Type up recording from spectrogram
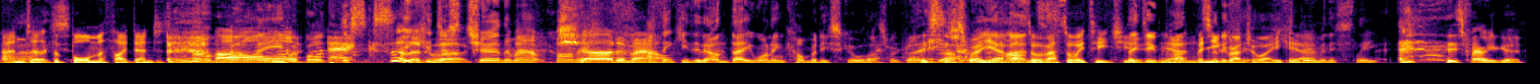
and uh, the. Bournemouth Identity. Unbelievable. Oh, This- excellent He can work. just churn them out, can't he? Churn 'em out. I think he did it on day one in comedy school. That's what Glenn This is- That's where yeah, that's all, land. that's all they teach you. They do yeah, puns. then you and he graduate. He can, yeah. do them in his sleep. it's very good.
